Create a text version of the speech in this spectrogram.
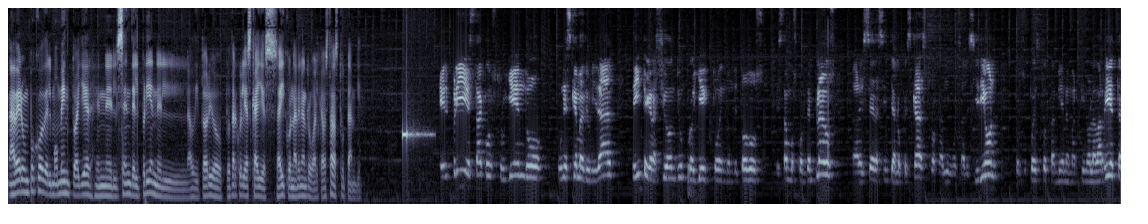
A ver, un poco del momento ayer en el CEN del PRI, en el auditorio Plutarco Elías Calles, ahí con Adrián Rubalcaba. Estabas tú también. El PRI está construyendo un esquema de unidad, de integración, de un proyecto en donde todos estamos contemplados agradecer a Cintia López Castro, a Javier González Sirión, por supuesto también a Martino Lavarrieta,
